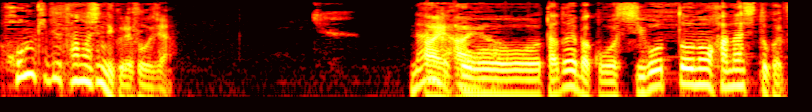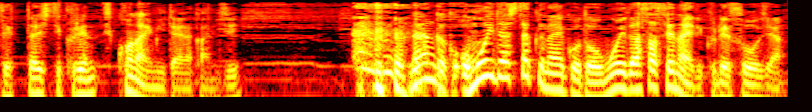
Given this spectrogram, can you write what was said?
本気で楽しんでくれそうじゃん。なんかはいこう、例えばこう仕事の話とか絶対してくれ、来ないみたいな感じ？なんかこう思い出したくないことを思い出させないでくれそうじゃん。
